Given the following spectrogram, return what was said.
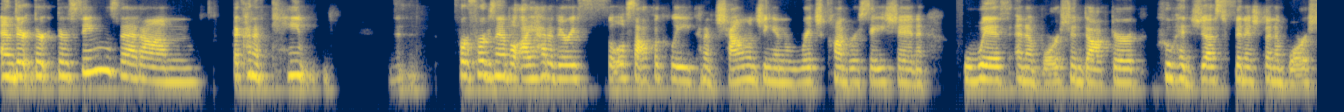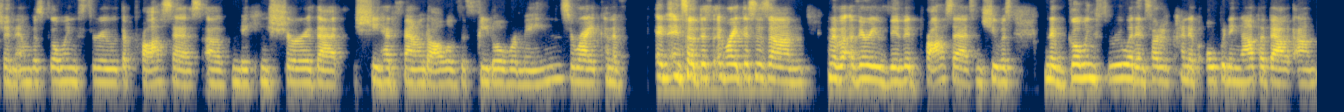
And they're, they're, they're things that, um, that kind of came, for, for example, I had a very philosophically kind of challenging and rich conversation with an abortion doctor who had just finished an abortion and was going through the process of making sure that she had found all of the fetal remains, right? Kind of and, and so this right this is um kind of a very vivid process and she was kind of going through it and started kind of opening up about um,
